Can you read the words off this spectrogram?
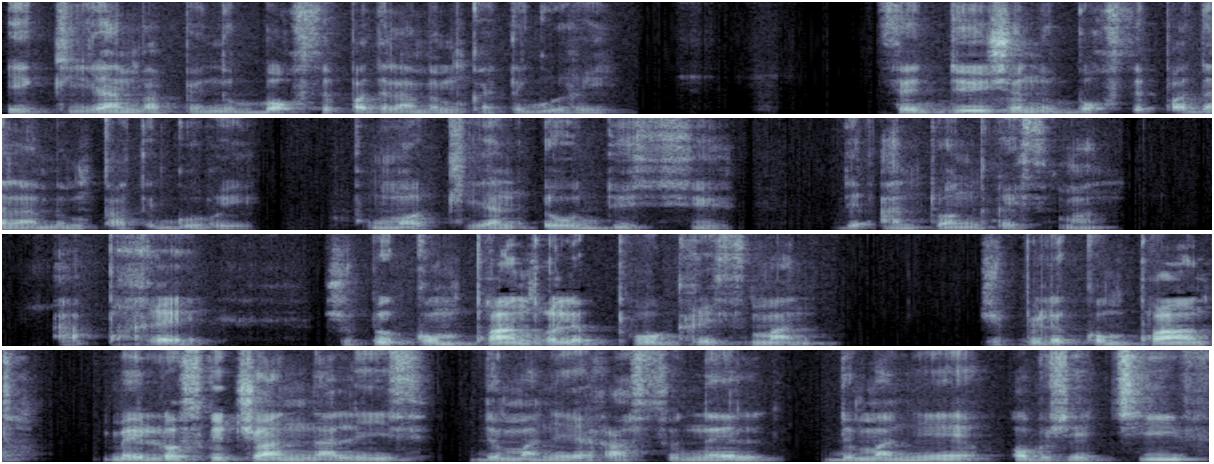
et Kylian Mbappé ne boxent pas dans la même catégorie. Ces deux jeunes ne boxent pas dans la même catégorie. Pour moi, Kylian est au-dessus de Antoine Griezmann. Après, je peux comprendre le pro Griezmann. Je peux le comprendre. Mais lorsque tu analyses de manière rationnelle, de manière objective,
